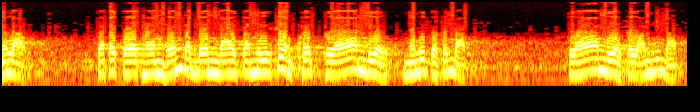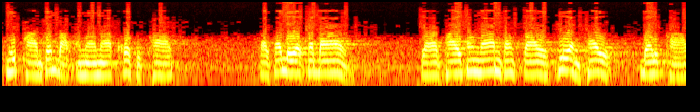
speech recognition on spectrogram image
นั่นแหละจะไปเกิดแห่งหนตำบลใดจะมีเครื่องครบพร้อมด้วยมนุษย์สมบัติพร้อมด้วยสวรรค์สมบัตินิพพานสมบัติอนาคตสุดท้ายแต่สะดวกสบายปลอดภัยทั้งน้ำทั้งไฟเครื่องใช้บริขาร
